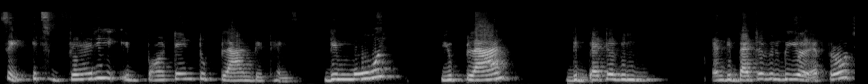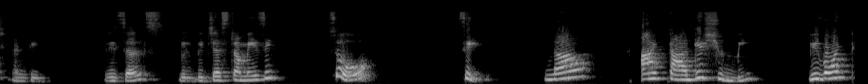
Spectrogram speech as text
see, it's very important to plan the things. The more you plan, the better will and the better will be your approach and the results will be just amazing. So see, now our target should be we want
